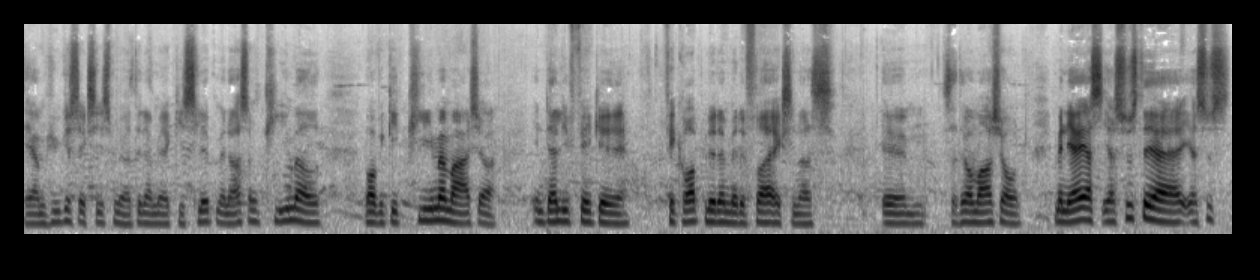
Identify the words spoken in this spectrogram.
ja, om hyggeseksisme og det der med at give slip, men også om klimaet, hvor vi gik klimamarcher, endda lige fik, øh, fik råbt lidt af Mette Frederiksen også. Øhm, så det var meget sjovt. Men ja, jeg, jeg synes, det er, jeg synes,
